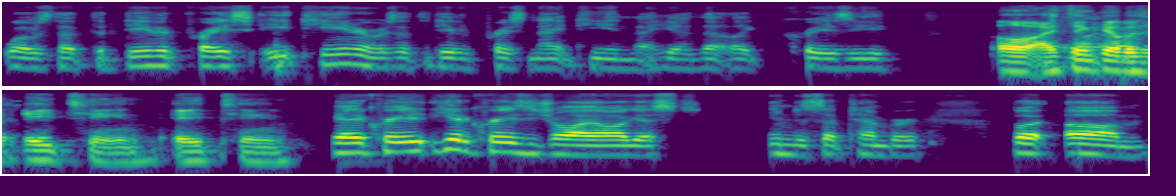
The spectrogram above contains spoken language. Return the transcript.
what was that the David Price 18 or was that the David Price 19 that he had that like crazy Oh, I think that was 18. 18. he had a crazy he had a crazy July August into September but um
